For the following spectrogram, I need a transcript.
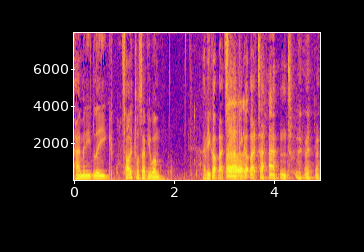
how many league titles have you won? Have you got that? To, have you got that to hand?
